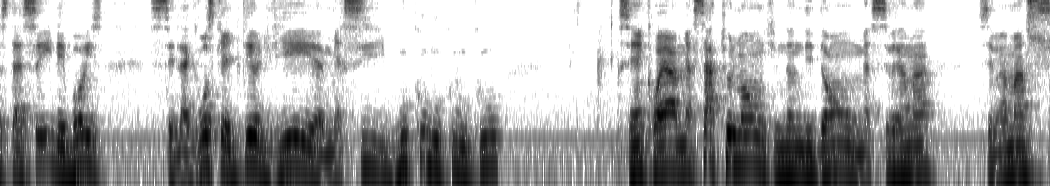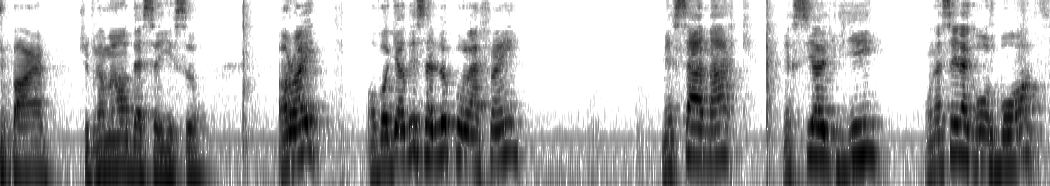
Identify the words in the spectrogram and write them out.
c'est assez, les boys. C'est de la grosse qualité, Olivier. merci beaucoup, beaucoup, beaucoup. C'est incroyable. Merci à tout le monde qui me donne des dons. Merci vraiment. C'est vraiment super. J'ai vraiment hâte d'essayer ça. Alright. On va garder celle-là pour la fin. Merci à Marc. Merci à Olivier. On essaie la grosse boîte.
